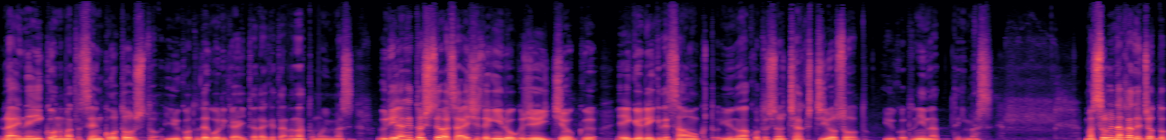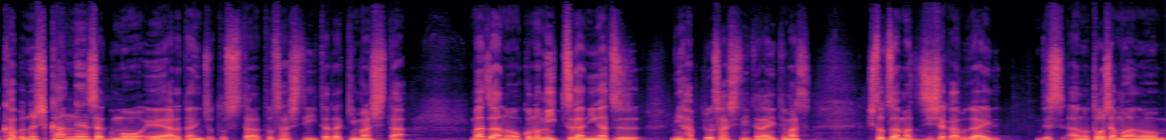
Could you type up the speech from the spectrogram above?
来年以降のまた先行投資ということでご理解いただけたらなと思います。売上としては最終的に61億、営業利益で3億というのは今年の着地予想ということになっています。まあ、そういう中でちょっと株主還元策も、新たにちょっとスタートさせていただきました。まずあのこの3つが2月に発表させていただいてます。一つはまず自社株買いです。あの当社もあの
